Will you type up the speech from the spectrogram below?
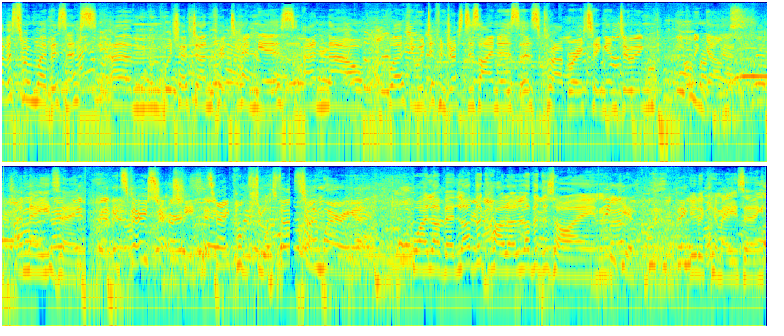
have a swimwear business, um, which I've done for 10 years, and now working with different dress designers as collaborating and doing evening gowns. Amazing. It's very stretchy, it's very comfortable. It's the first time wearing it. Well, I love it. Love the colour, love the design. Thank you. Thank You look amazing.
